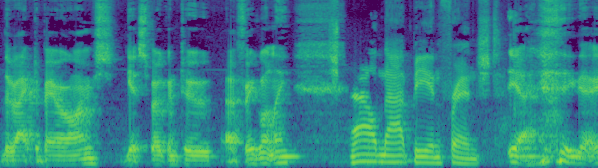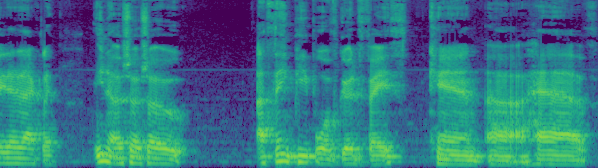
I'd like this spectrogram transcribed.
the right to bear arms, gets spoken to uh, frequently. Shall not be infringed. Yeah, exactly. You know, so so I think people of good faith can uh, have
